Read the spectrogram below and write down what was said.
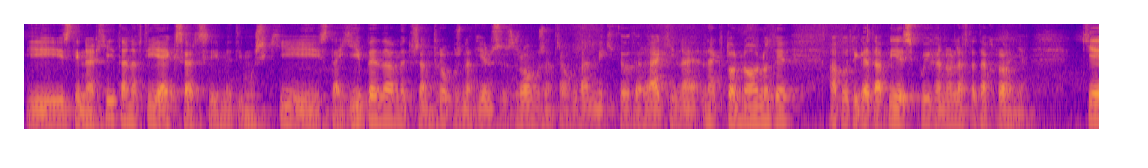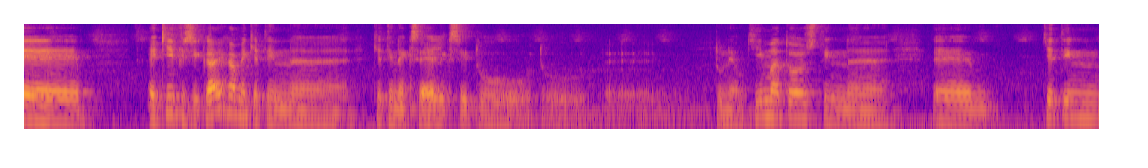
Η, στην αρχή ήταν αυτή η έξαρση με τη μουσική στα γήπεδα, με τους ανθρώπους να βγαίνουν στους δρόμους, να τραγουδάνε Νίκη Θεοδωράκη, να, να εκτονώνονται από την καταπίεση που είχαν όλα αυτά τα χρόνια. Και εκεί φυσικά είχαμε και την, ε, και την εξέλιξη του, του, ε, του νέου κύματος, την, ε, και την,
